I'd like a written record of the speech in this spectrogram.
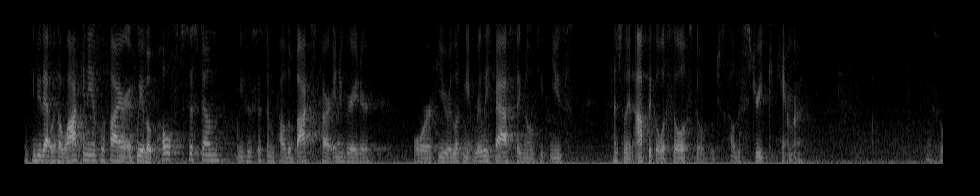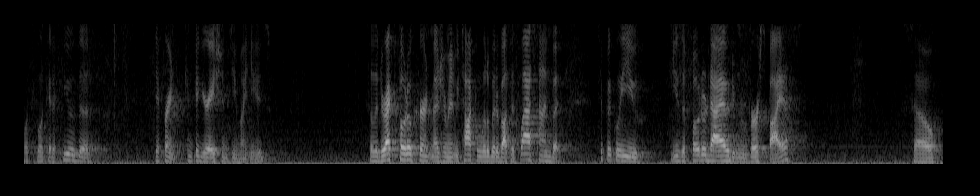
We can do that with a lock-in amplifier. If we have a pulsed system, we use a system called a boxcar integrator. Or if you're looking at really fast signals, you can use essentially an optical oscilloscope, which is called a streak camera. Okay, so let's look at a few of the different configurations you might use. So the direct photocurrent measurement, we talked a little bit about this last time, but typically you use a photodiode in reverse bias. So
